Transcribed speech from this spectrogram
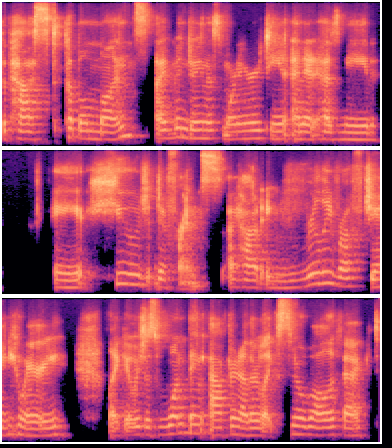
the past couple months I've been doing this morning routine and it has made a huge difference. I had a really rough January. Like it was just one thing after another, like snowball effect.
